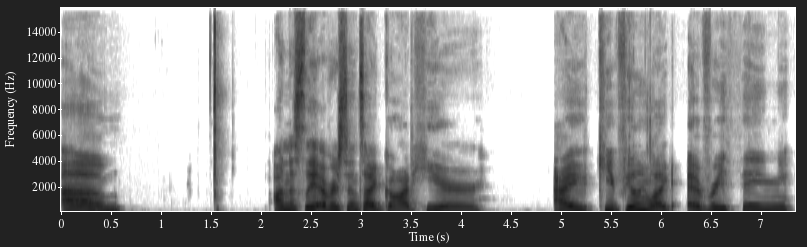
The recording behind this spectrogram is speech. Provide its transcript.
Um, honestly, ever since I got here, I keep feeling like everything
